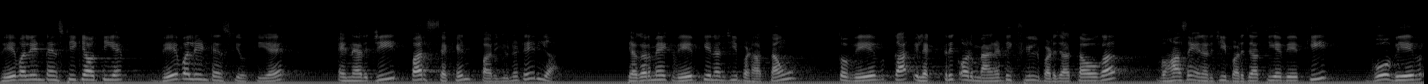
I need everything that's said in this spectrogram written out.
वेव वाली इंटेंसिटी क्या होती है? वेव वाली इंटेंसिटी होती है एनर्जी पर सेकेंड पर यूनिट एरिया कि अगर मैं एक वेव की एनर्जी बढ़ाता हूँ तो वेव का इलेक्ट्रिक और मैग्नेटिक फ़ील्ड बढ़ जाता होगा। वहाँ से एनर्जी बढ़ जाती है वेव की। वो वेव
